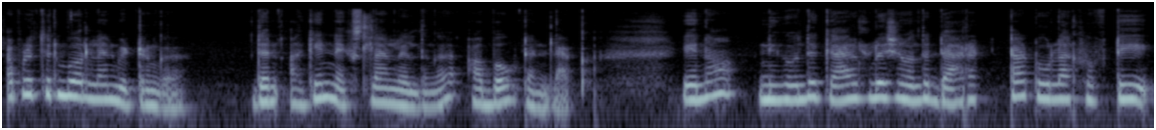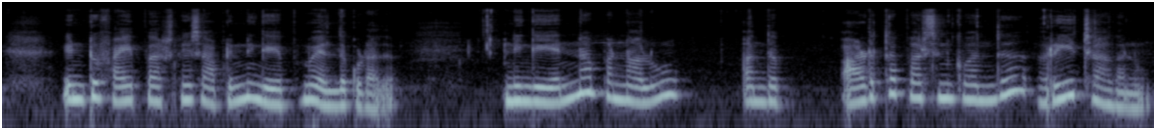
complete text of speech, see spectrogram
அப்புறம் திரும்ப ஒரு லைன் விட்டுருங்க. தென் அகெயின் நெக்ஸ்ட் லைனில் எழுதுங்க. அபவ் டென் லேக் ஏன்னா நீங்கள் வந்து கேல்குலேஷன் வந்து டேரெக்டாக two lakh fifty into five percentage அப்படின்னு நீங்கள் எப்பவுமே எழுதக்கூடாது. நீங்கள் என்ன பண்ணாலும் அந்த அடுத்த பர்சனுக்கு வந்து ரீச் ஆகணும்.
